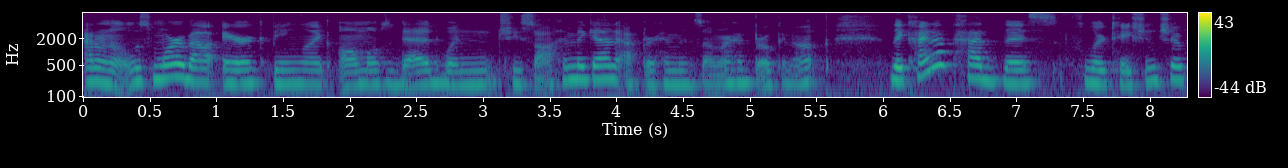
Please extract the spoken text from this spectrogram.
I don't know, it was more about Eric being like almost dead when she saw him again after him and Summer had broken up. They kind of had this flirtationship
